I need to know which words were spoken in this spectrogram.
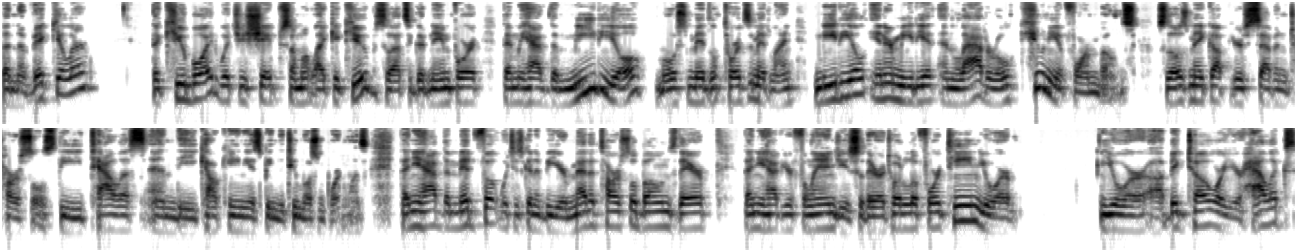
The navicular, the cuboid, which is shaped somewhat like a cube, so that's a good name for it. Then we have the medial, most mid towards the midline, medial, intermediate, and lateral cuneiform bones. So those make up your seven tarsals, the talus and the calcaneus being the two most important ones. Then you have the midfoot, which is going to be your metatarsal bones there. Then you have your phalanges, so there are a total of 14. Your your uh, big toe or your hallux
